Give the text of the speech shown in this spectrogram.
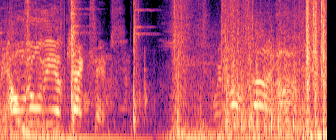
We hold all the objectives. We've lost A.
